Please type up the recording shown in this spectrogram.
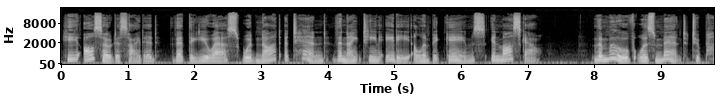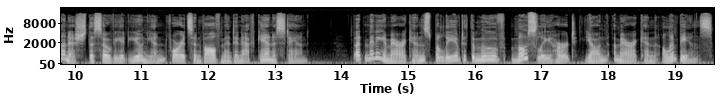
He also decided that the U.S. would not attend the 1980 Olympic Games in Moscow. The move was meant to punish the Soviet Union for its involvement in Afghanistan. But many Americans believed the move mostly hurt young American Olympians.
